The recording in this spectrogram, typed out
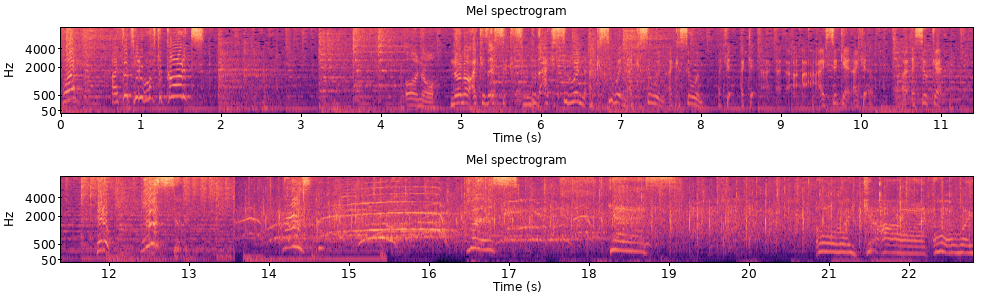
What? I thought he removed the cards. Oh no. No, no, I can, I can, I can still win. I can still win. I can still win. I can still win. I can, I can, I, I, I still can. I can, I, I still can. Hit him. Yes! Yes! Yes! Yes! Oh my god! Oh my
